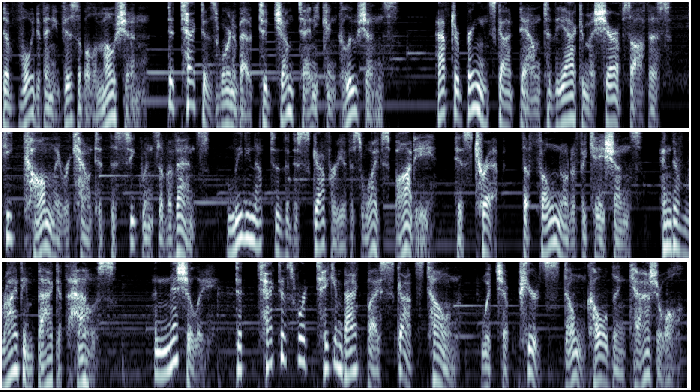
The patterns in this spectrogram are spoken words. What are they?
devoid of any visible emotion, detectives weren't about to jump to any conclusions. After bringing Scott down to the Yakima Sheriff's Office, he calmly recounted the sequence of events leading up to the discovery of his wife's body, his trip, the phone notifications, and arriving back at the house. Initially, detectives were taken back by Scott's tone which appeared stone cold and casual.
